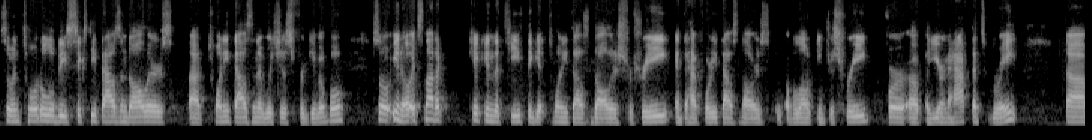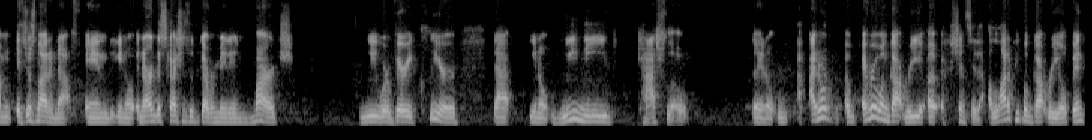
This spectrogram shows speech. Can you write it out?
So in total, it will be sixty thousand uh, dollars, twenty thousand of which is forgivable. So you know it's not a kick in the teeth to get twenty thousand dollars for free and to have forty thousand dollars of loan interest free for a, a, year and a half. That's great. Um, it's just not enough. And you know, in our discussions with government in March, we were very clear that you know we need cash flow. You know i don't everyone got re uh, i shouldn't say that. A lot of people got reopened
